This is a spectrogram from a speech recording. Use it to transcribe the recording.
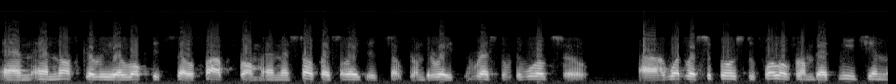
and, and North Korea locked itself up from and self-isolated itself from the rest of the world. So uh, what was supposed to follow from that meeting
